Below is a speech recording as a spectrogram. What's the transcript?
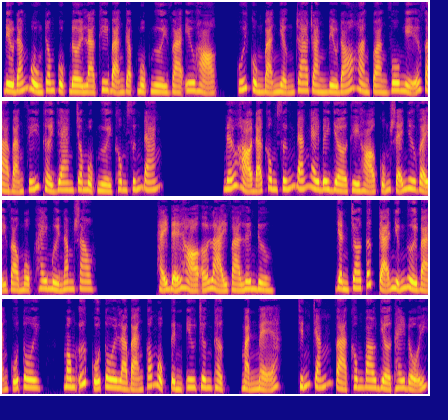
điều đáng buồn trong cuộc đời là khi bạn gặp một người và yêu họ, cuối cùng bạn nhận ra rằng điều đó hoàn toàn vô nghĩa và bạn phí thời gian cho một người không xứng đáng. Nếu họ đã không xứng đáng ngay bây giờ thì họ cũng sẽ như vậy vào một hay mười năm sau. Hãy để họ ở lại và lên đường. Dành cho tất cả những người bạn của tôi, mong ước của tôi là bạn có một tình yêu chân thật, mạnh mẽ, chính chắn và không bao giờ thay đổi.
